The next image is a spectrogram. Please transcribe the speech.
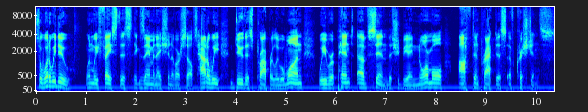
So, what do we do when we face this examination of ourselves? How do we do this properly? Well, one, we repent of sin. This should be a normal, often practice of Christians.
